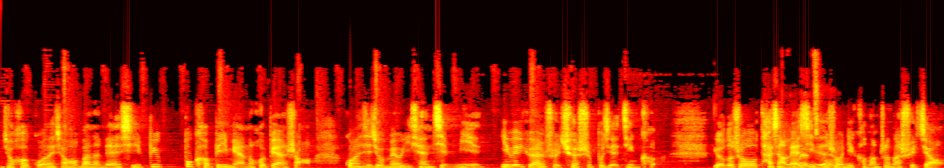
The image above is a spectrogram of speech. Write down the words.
就和国内小伙伴的联系必不可避免的会变少，关系就没有以前紧密。因为远水确实不解近渴，有的时候他想联系你的时候，你可能正在睡觉，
